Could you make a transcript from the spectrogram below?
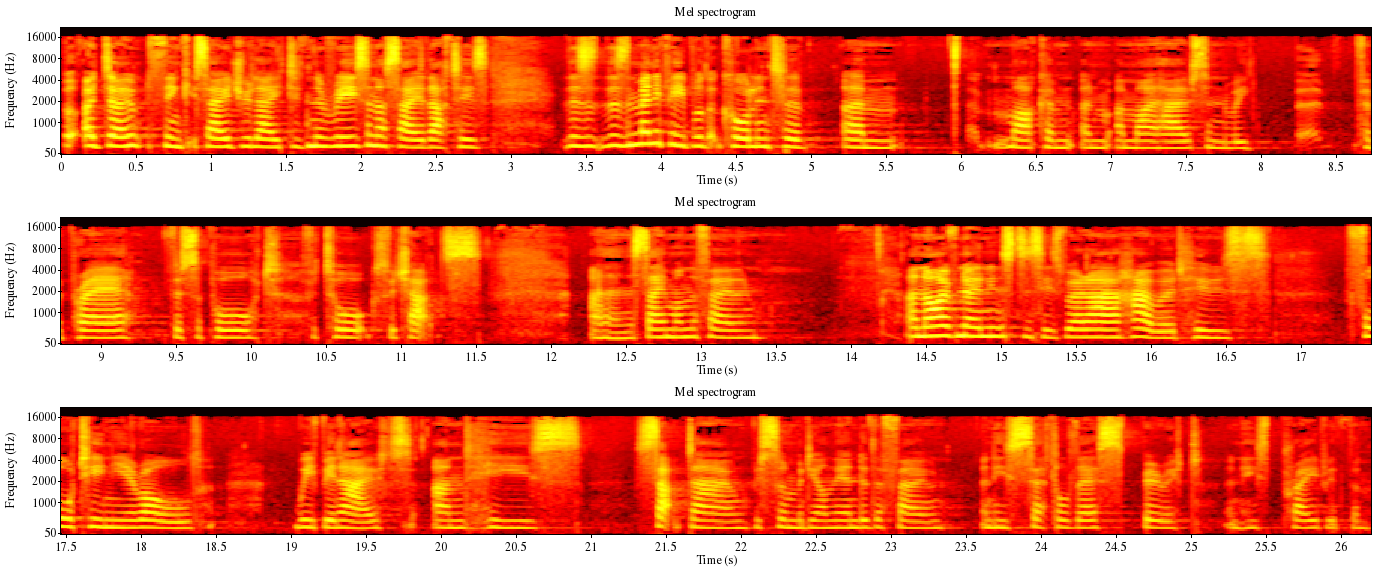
But I don't think it's age related. And the reason I say that is there's, there's many people that call into um, Mark and, and, and, my house and we, uh, for prayer, for support, for talks, for chats, and the same on the phone. And I've known instances where our Howard, who's 14 year old, we've been out and he's sat down with somebody on the end of the phone and he's settled their spirit and he's prayed with them.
